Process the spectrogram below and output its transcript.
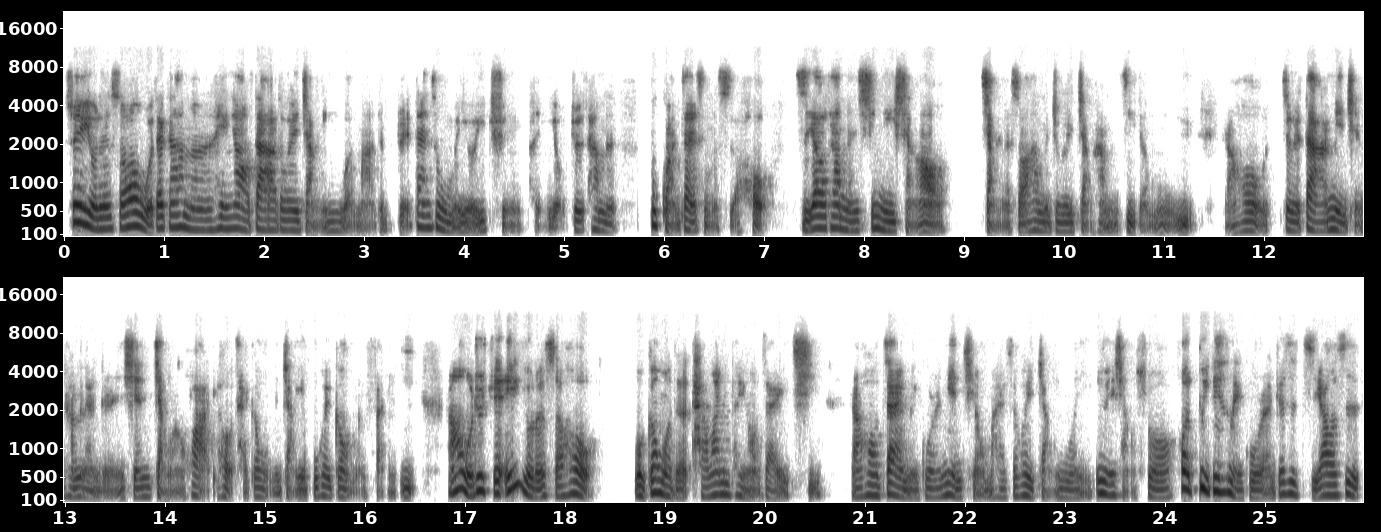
所以有的时候我在跟他们 hang out，大家都会讲英文嘛，对不对？但是我们有一群朋友，就是他们不管在什么时候。只要他们心里想要讲的时候，他们就会讲他们自己的母语，然后这个大家面前，他们两个人先讲完话以后，才跟我们讲，也不会跟我们翻译。然后我就觉得，诶，有的时候我跟我的台湾的朋友在一起，然后在美国人面前，我们还是会讲英文，因为想说，或不一定是美国人，就是只要是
